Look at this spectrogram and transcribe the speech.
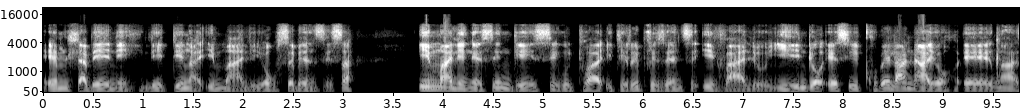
emhlabeni lidinga imali yokusebenzisa. Imali ngesingisi kuthiwa it represents i-value. Yinto esiyiqhubelanayo eh nxa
